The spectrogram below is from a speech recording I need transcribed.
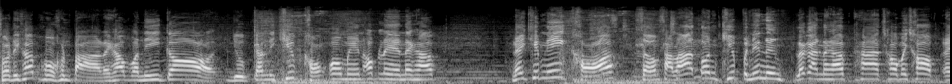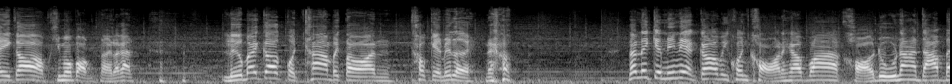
สวัสดีครับโหคนป่านะครับ วันนี้ก็อยู่กันในคลิปของ o m e n of Lane นะครับ ในคลิปนี้ขอเสริมสาระต้นคลิปไปนิดนึงแล้วกันนะครับ ถ้าชอบไม่ชอบไอ้ก็พิมพ์มาบอกหน่อยแล้วกัน หรือไม่ก็กดข้ามไปตอนเข้าเกมได้เลยนะครับนั่นในเกมนี้เนี่ยก็มีคนขอนะครับว่าขอดูหน้าดับแบ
